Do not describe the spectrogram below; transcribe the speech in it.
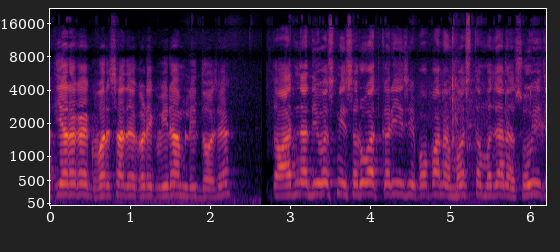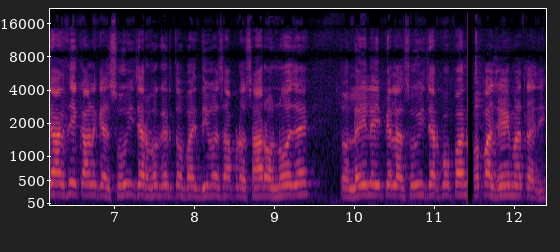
અત્યારે કંઈક વરસાદે ઘડીક વિરામ લીધો છે. તો આજના દિવસની શરૂઆત કરીએ છીએ પપ્પાના મસ્ત મજાના સુવિચારથી કારણ કે સુવિચાર વગર તો ભાઈ દિવસ આપણો સારો ન જાય. તો લઈ લઈ પેલા સુવિચાર પપ્પા પપ્પા જય માતાજી.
